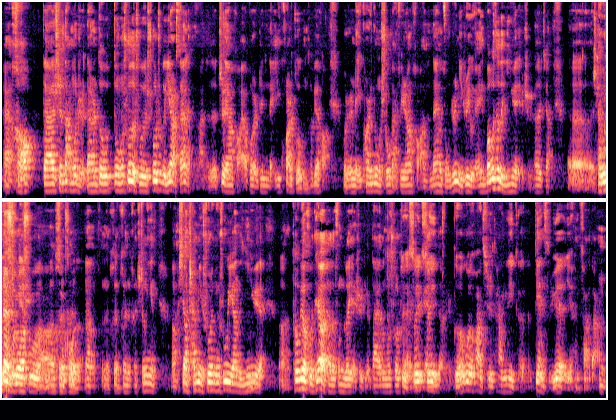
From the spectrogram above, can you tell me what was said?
哎好，大家伸大拇指，但是都都能说得出说出个一二三来，的质量好呀，或者这哪一块做工特别好，或者哪一块用手感非常好啊，那样总之你是有原因，包括他的音乐也是，他的像呃德国战车产品说明书啊，啊很厚的很啊很很很很生硬啊，像产品说明书一样的音乐啊，Tokyo Hotel 它的风格也是，就是大家都能说出来对，所以所以。德国的话，其实它那个电子乐也很发达，嗯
